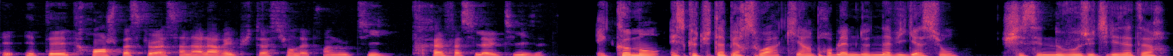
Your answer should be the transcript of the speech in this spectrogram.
était étrange parce que Asana a la réputation d'être un outil très facile à utiliser. Et comment est-ce que tu t'aperçois qu'il y a un problème de navigation chez ces nouveaux utilisateurs?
